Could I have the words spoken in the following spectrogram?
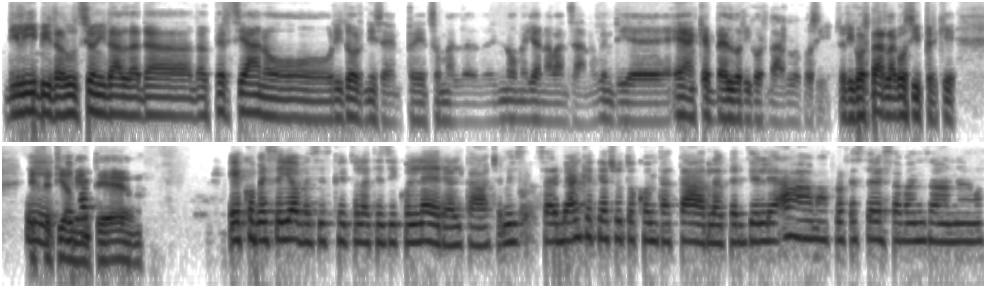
di libri, traduzioni dal, da, dal, persiano, ritorni sempre, insomma, il, il, nome di Anna Vanzano, quindi è, è, anche bello ricordarlo così, cioè, ricordarla così perché sì, effettivamente infatti... è un è come se io avessi scritto la tesi con lei in realtà, cioè, mi sarebbe anche piaciuto contattarla per dirle, ah ma professoressa Vanzana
